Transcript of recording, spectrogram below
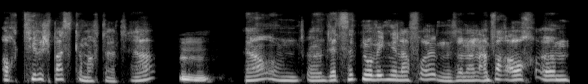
auch tierisch Spaß gemacht hat. Ja, mhm. ja und äh, jetzt nicht nur wegen den Erfolgen, sondern einfach auch ähm,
